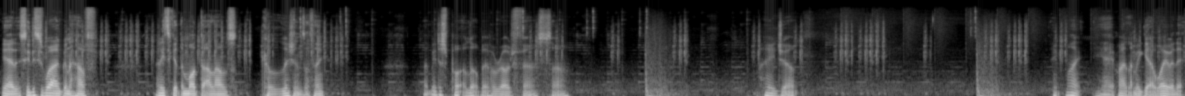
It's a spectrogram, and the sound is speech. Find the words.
Yeah, see this is where I'm going to have, I need to get the mod that allows collisions I think. Let me just put a little bit of a road first, so. Page up. It might, yeah, it might let me get away with it.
